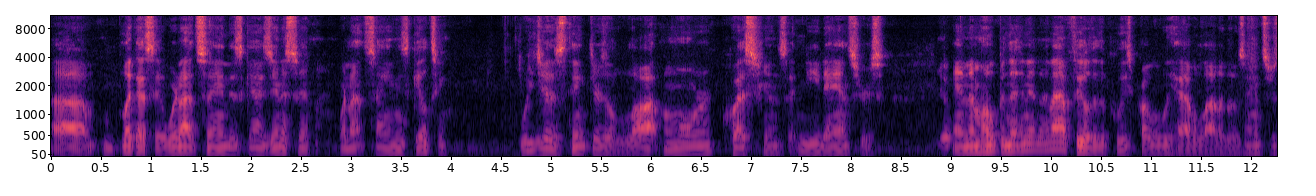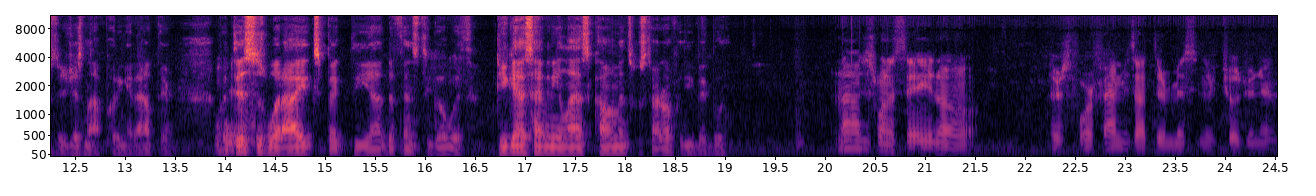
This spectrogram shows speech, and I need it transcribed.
Um, like I said, we're not saying this guy's innocent. We're not saying he's guilty. We just think there's a lot more questions that need answers. Yep. And I'm hoping that, and and I feel that the police probably have a lot of those answers. They're just not putting it out there. But Mhm. this is what I expect the uh, defense to go with. Do you guys have any last comments? We'll start off with you, Big Blue. no, I just want to say, you know, there's four families out there missing their children, and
